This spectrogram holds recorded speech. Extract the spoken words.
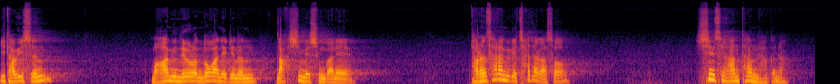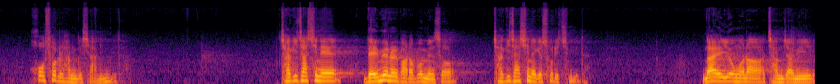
이 다윗은 마음이 녹아내리는 낙심의 순간에 다른 사람에게 찾아가서 신세 한탄을 하거나 호소를 하는 것이 아닙니다. 자기 자신의 내면을 바라보면서 자기 자신에게 소리칩니다. 나의 영혼아 잠잠히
